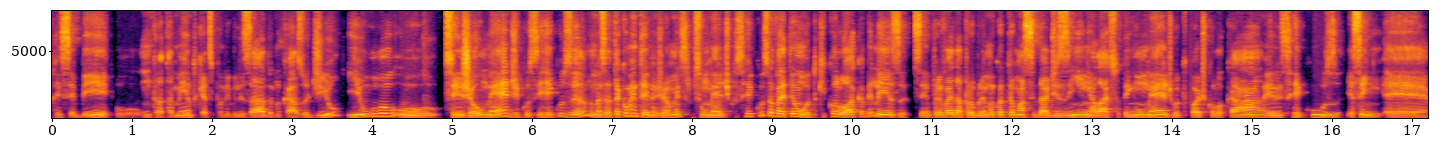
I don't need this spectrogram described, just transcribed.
receber um tratamento que é disponibilizado, no caso o DIL, e o, o, seja o médico se recusando, mas até comentei, né? Geralmente, se um médico se recusa, vai ter um outro que coloca, beleza. Sempre vai dar problema quando tem uma cidadezinha lá que só tem um médico que pode colocar, ele se recusa. E assim, é,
